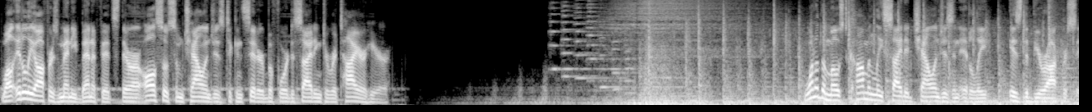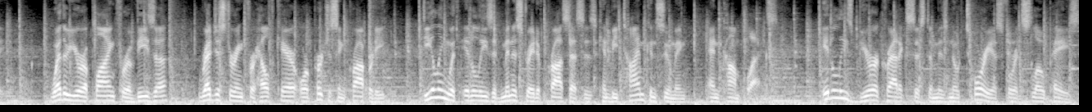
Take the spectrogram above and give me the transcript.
While Italy offers many benefits, there are also some challenges to consider before deciding to retire here. One of the most commonly cited challenges in Italy is the bureaucracy. Whether you're applying for a visa, registering for healthcare or purchasing property, dealing with Italy's administrative processes can be time-consuming and complex. Italy's bureaucratic system is notorious for its slow pace,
